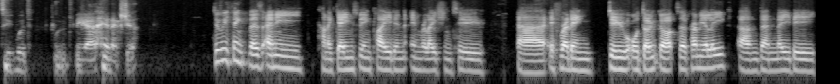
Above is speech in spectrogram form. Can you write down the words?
two would would be uh, here next year. Do we think there's any kind of games being played in in relation to uh, if Reading do or don't go up to the Premier League? Um, then maybe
